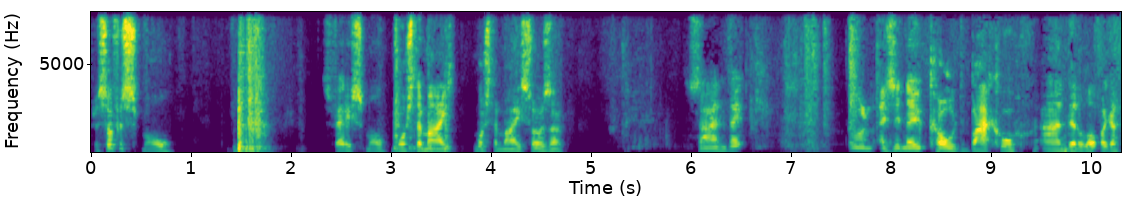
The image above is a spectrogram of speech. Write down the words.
But it's awful small. It's very small. Most of my most of my saws are Sandvik, or is it now called Bahco, and they're a lot bigger.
